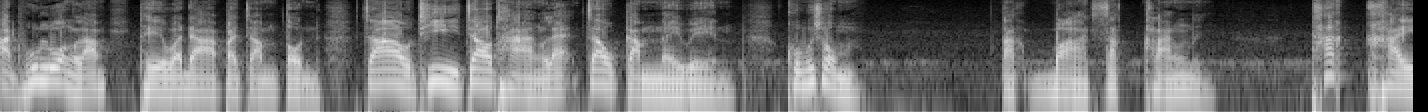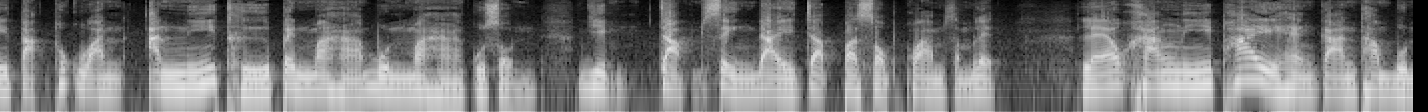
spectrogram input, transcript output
าติผู้ล่วงลับ เทวดาประจำตน เจ้าที่เจ้าทางและเจ้ากรรมในายเวรคุณผู้ชม ตักบาตรสักครั้งหนึ่ง ใครตักทุกวัน อันนี้ถือเป็นมหาบุญมหากุศล หยิบจับสิ่งใดจะประสบความสำเร็จ แล้วครั้งนี้ไพ่แห่งการทำบุญ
